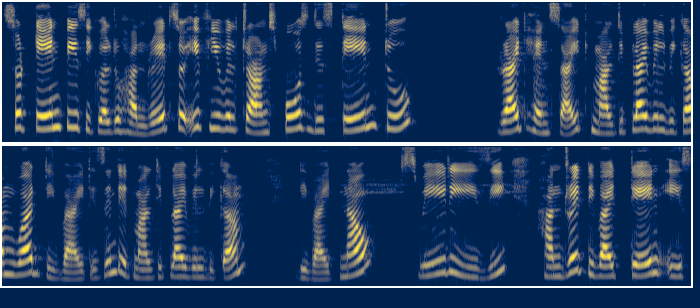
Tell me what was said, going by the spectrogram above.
So 10p is equal to 100 so if you will transpose this 10 to right hand side multiply will become what? Divide isn't it? Multiply will become divide. Now it's very easy. 100 divide 10 is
